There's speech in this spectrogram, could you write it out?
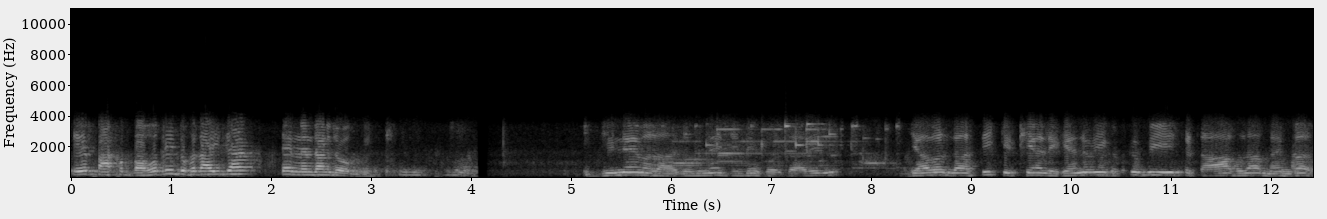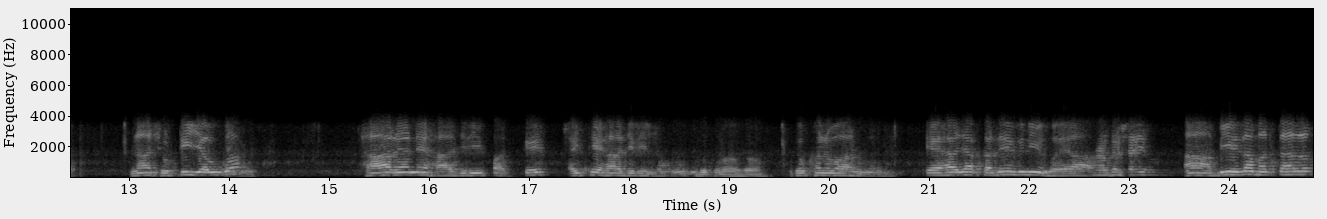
ਇਹ ਪੱਖ ਬਹੁਤ ਹੀ ਦੁਖਦਾਇਕ ਹੈ ਤੇ ਨਿੰਦਣਯੋਗ ਵੀ। ਜਿੰਨੇ ਮੁਲਾਜ਼ਮ ਨੇ ਜਿੰਨੇ ਗੁਰਦਾਰੇ ਨੇ ਜ਼ਬਰਦਸਤੀ ਚਿੱਠੀਆਂ ਲਿਖੀਆਂ ਨੇ ਵੀ ਇੱਕ ਵੀ ਸਟਾਫ ਦਾ ਮੈਂਬਰ ਨਾ ਛੁੱਟੀ ਜਾਊਗਾ। ਸਾਰਿਆਂ ਨੇ ਹਾਜ਼ਰੀ ਭਰ ਕੇ ਇੱਥੇ ਹਾਜ਼ਰੀ ਲਾਉ ਦੁਖਨਵਾਰ ਨੂੰ। ਇਹੋ ਜਿਹਾ ਕਦੇ ਵੀ ਨਹੀਂ ਹੋਇਆ। ਹਾਂ ਵੀ ਇਹਦਾ ਮਤਲਬ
